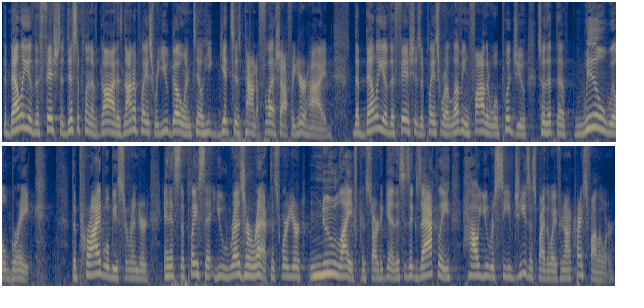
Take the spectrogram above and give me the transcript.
The belly of the fish, the discipline of God, is not a place where you go until he gets his pound of flesh off of your hide. The belly of the fish is a place where a loving father will put you so that the will will break. The pride will be surrendered, and it's the place that you resurrect. It's where your new life can start again. This is exactly how you receive Jesus, by the way, if you're not a Christ follower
